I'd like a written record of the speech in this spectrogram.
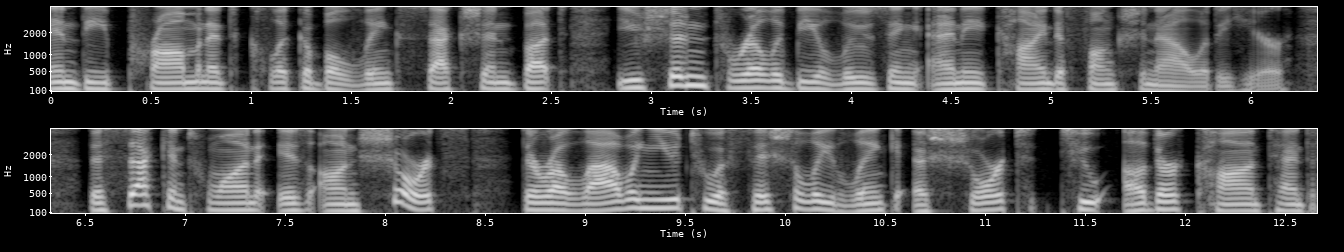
in the prominent clickable links section, but you shouldn't really be losing any kind of functionality here. The second one is on shorts. They're allowing you to officially link a short to other content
